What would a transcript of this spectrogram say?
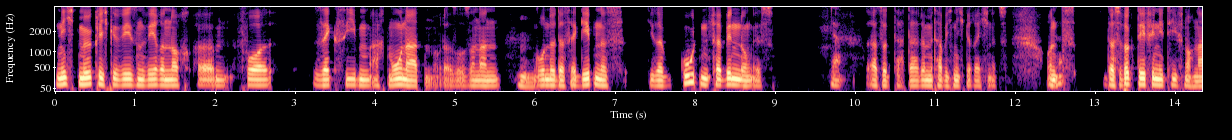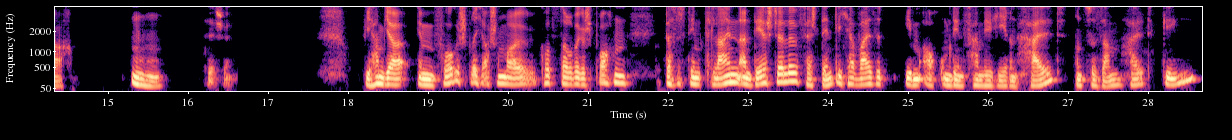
nicht möglich gewesen wäre noch ähm, vor sechs, sieben, acht Monaten oder so, sondern im Mhm. Grunde das Ergebnis dieser guten Verbindung ist. Ja. Also da, da, damit habe ich nicht gerechnet. Und das wirkt definitiv noch nach. Mhm. Sehr schön. Wir haben ja im Vorgespräch auch schon mal kurz darüber gesprochen, dass es dem Kleinen an der Stelle verständlicherweise eben auch um den familiären Halt und Zusammenhalt ging.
